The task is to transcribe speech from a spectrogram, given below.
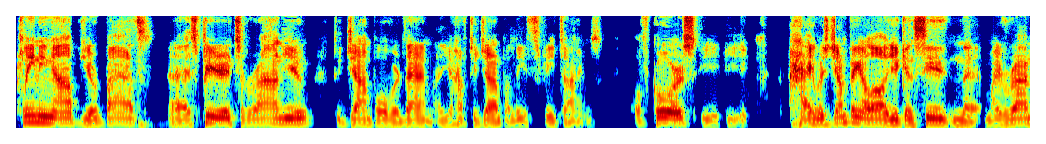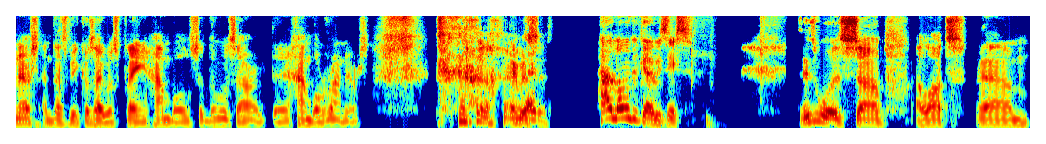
cleaning up your bad uh, spirits around you to jump over them. And you have to jump at least three times. Of course, I was jumping a lot. You can see the, my runners, and that's because I was playing handball. So those are the handball runners. I was. Uh, How long ago was this? This was uh, a lot. Um,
